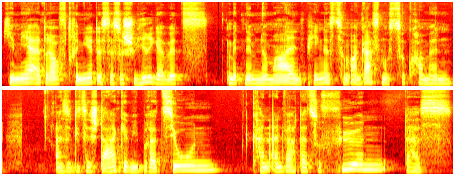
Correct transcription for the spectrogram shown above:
je mehr er darauf trainiert ist, desto schwieriger wird es, mit einem normalen Penis zum Orgasmus zu kommen. Also diese starke Vibration kann einfach dazu führen, dass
